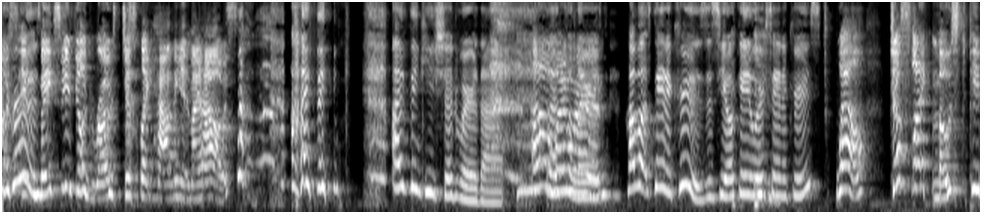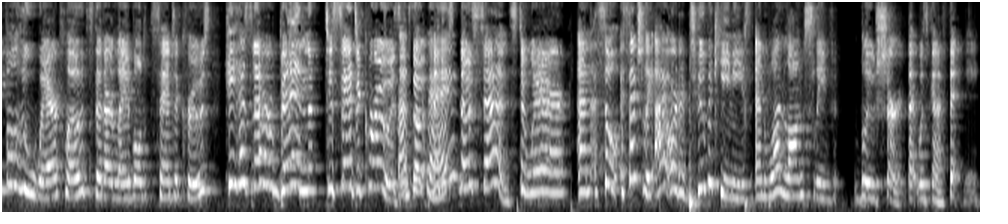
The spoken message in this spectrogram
It makes me feel gross just like having it in my house. I think I think he should wear that. Oh, That's my hilarious. word. How about Santa Cruz? Is he okay to wear Santa Cruz? Well, just like most people who wear clothes that are labeled Santa Cruz, he has never been to Santa Cruz. and so okay. it makes no sense to wear. And so essentially, I ordered two bikinis and one long sleeve blue shirt that was going to fit me.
